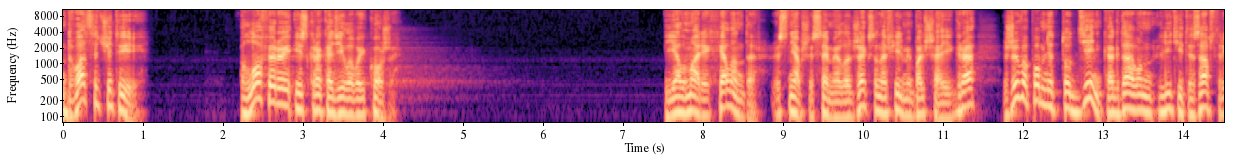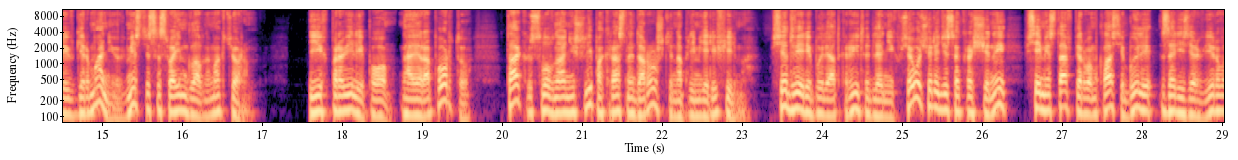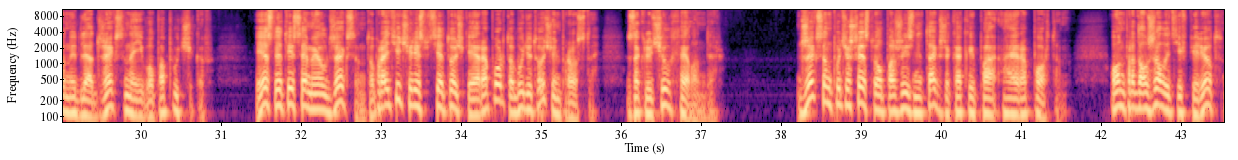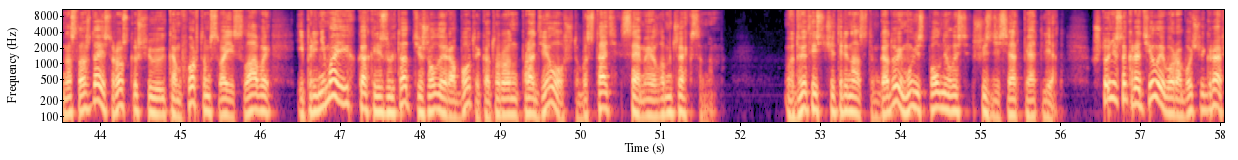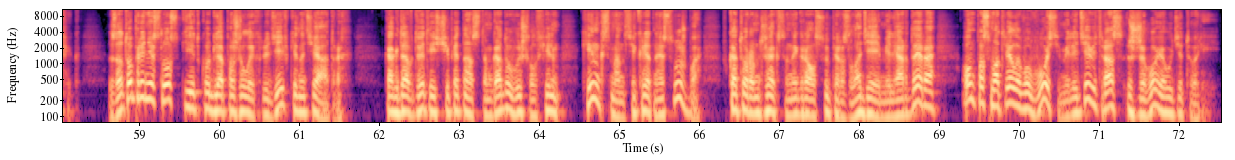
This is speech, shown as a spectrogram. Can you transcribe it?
24. Лоферы из крокодиловой кожи. Ялмари Хеллендер, снявший Сэмюэла Джексона в фильме «Большая игра», живо помнит тот день, когда он летит из Австрии в Германию вместе со своим главным актером. Их провели по аэропорту, так, словно они шли по красной дорожке на премьере фильма. Все двери были открыты для них, все очереди сокращены, все места в первом классе были зарезервированы для Джексона и его попутчиков. «Если ты Сэмюэл Джексон, то пройти через все точки аэропорта будет очень просто», заключил Хеллендер. Джексон путешествовал по жизни так же, как и по аэропортам. Он продолжал идти вперед, наслаждаясь роскошью и комфортом своей славы и принимая их как результат тяжелой работы, которую он проделал, чтобы стать Сэмюэлом Джексоном. В 2013 году ему исполнилось 65 лет, что не сократило его рабочий график, зато принесло скидку для пожилых людей в кинотеатрах. Когда в 2015 году вышел фильм «Кингсман. Секретная служба», в котором Джексон играл суперзлодея-миллиардера, он посмотрел его 8 или 9 раз с живой аудиторией.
